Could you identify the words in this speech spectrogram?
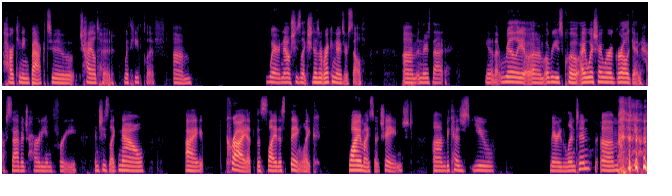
harkening back to childhood with heathcliff um where now she's like she doesn't recognize herself. Um, and there's that, you know, that really um, overused quote, I wish I were a girl again, half savage, hardy, and free. And she's like, now I cry at the slightest thing. Like, why am I so changed? Um, because you married Linton. Um, Yeah.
